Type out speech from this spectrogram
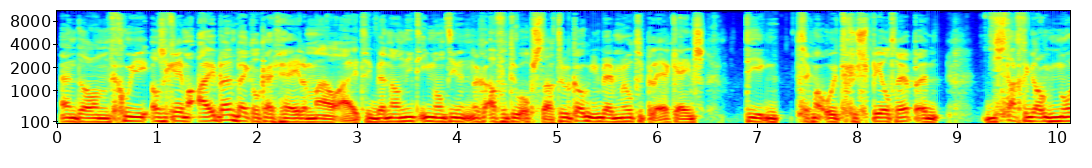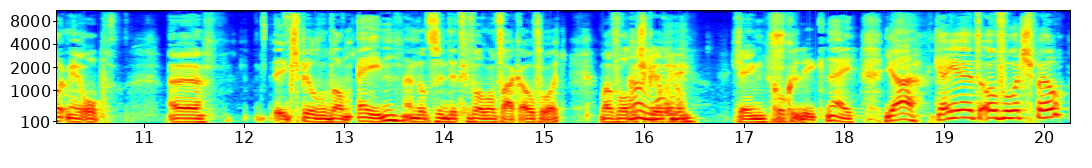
En dan groei... Als ik er eenmaal uit ben, ben ik ook echt helemaal uit. Ik ben dan niet iemand die het nog af en toe opstart. Doe ik ook niet bij multiplayer games. Die ik zeg maar ooit gespeeld heb. En die start ik dan ook nooit meer op. Eh, ik speel er dan één. En dat is in dit geval dan vaak Overwatch. Waarvoor ik Oh, speel ja? geen, geen Rocket League. Nee. Ja, ken je het Overwatch spel?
